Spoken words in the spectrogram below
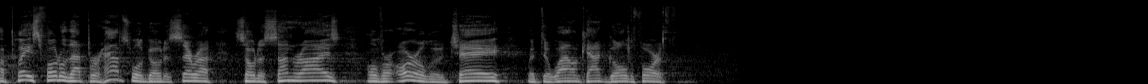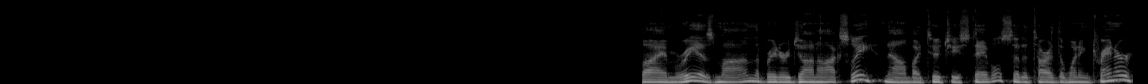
a place photo that perhaps will go to Sarasota Sunrise over Oro Luce with the Wildcat Gold fourth. By Maria's Mon, the breeder John Oxley, now by Tucci Stable, Sid Attard, the winning trainer,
